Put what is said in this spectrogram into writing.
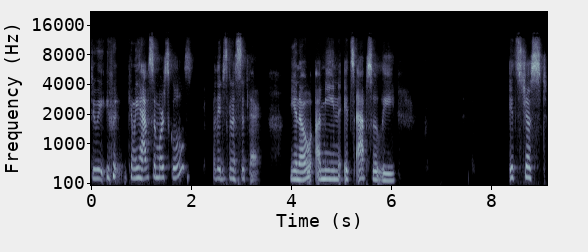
Do we can we have some more schools? Or are they just going to sit there? You know, I mean, it's absolutely it's just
